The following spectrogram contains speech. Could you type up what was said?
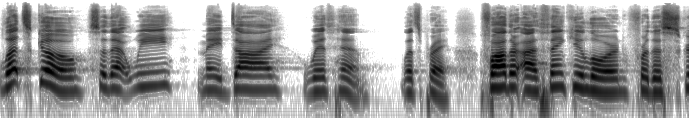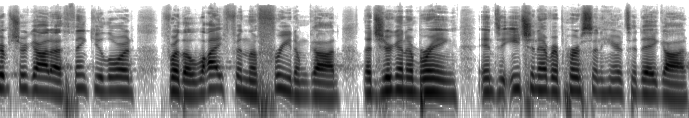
let's go so that we may die with him. Let's pray. Father, I thank you, Lord, for this scripture, God. I thank you, Lord, for the life and the freedom, God, that you're going to bring into each and every person here today, God.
